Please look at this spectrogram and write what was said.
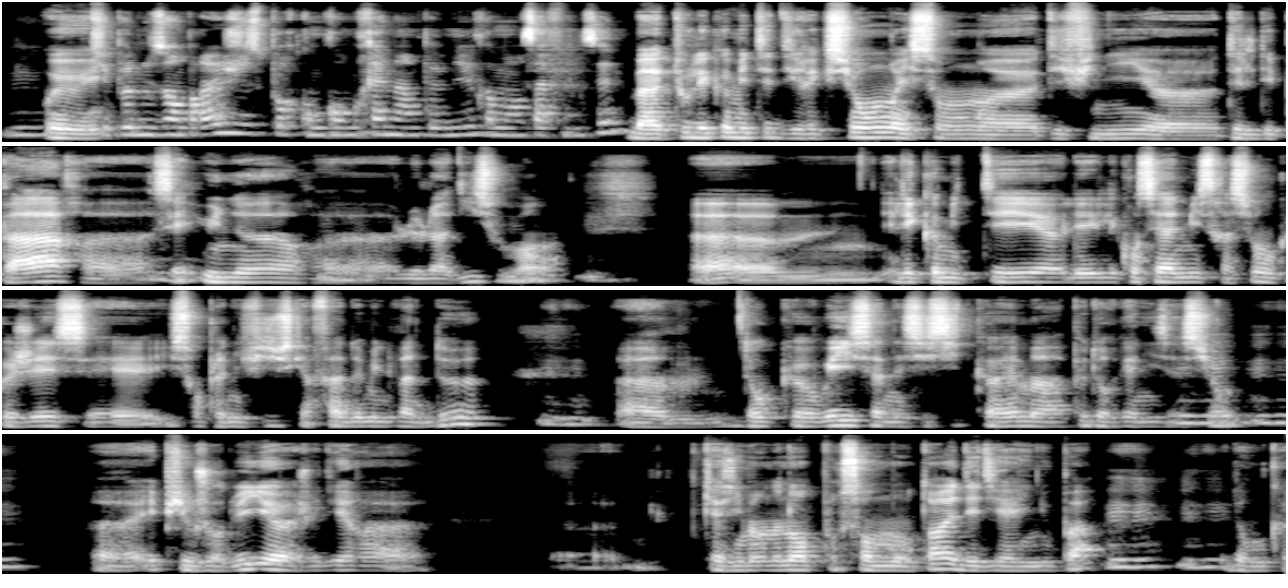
Mmh, mmh. oui. Tu peux nous en parler juste pour qu'on comprenne un peu mieux comment ça fonctionne? Bah, Tous les comités de direction, ils sont définis dès le départ. C'est mmh. une heure le lundi souvent. les comités, les, conseils d'administration que j'ai, ils sont planifiés jusqu'à fin 2022. donc oui, ça nécessite quand même un peu d'organisation. Euh, et puis aujourd'hui, euh, je veux dire, euh, quasiment 90% de mon temps est dédié à Inupa. Mmh mmh donc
